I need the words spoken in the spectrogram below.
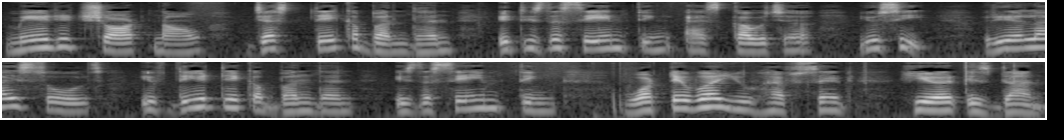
made it short now. Just take a bandhan. It is the same thing as kavacha. You see, realized souls, if they take a bandhan, is the same thing. Whatever you have said here is done.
